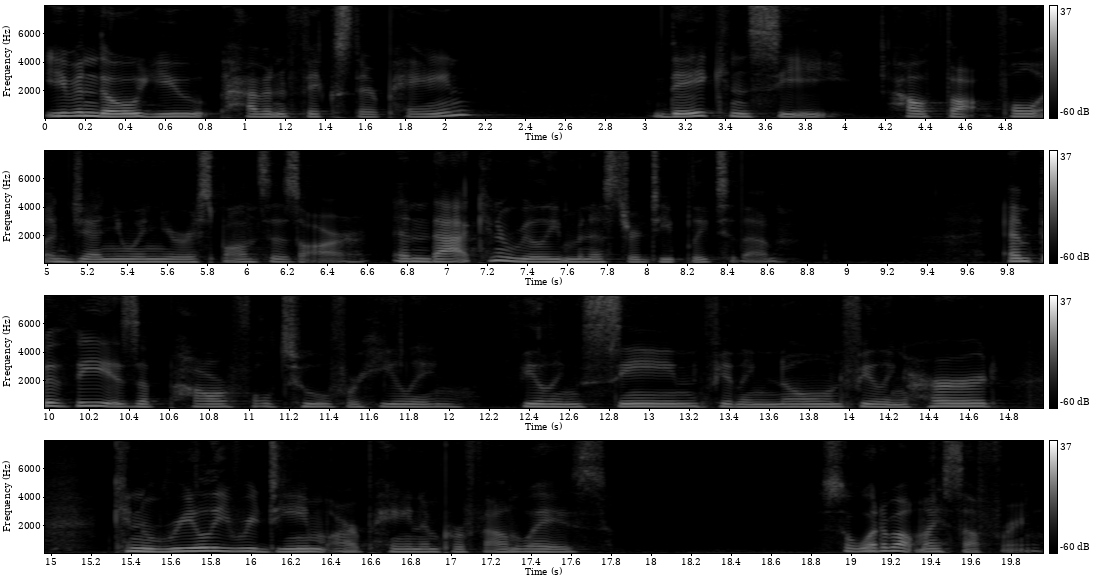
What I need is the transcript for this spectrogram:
Even though you haven't fixed their pain, they can see how thoughtful and genuine your responses are, and that can really minister deeply to them. Empathy is a powerful tool for healing. Feeling seen, feeling known, feeling heard can really redeem our pain in profound ways. So, what about my suffering?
